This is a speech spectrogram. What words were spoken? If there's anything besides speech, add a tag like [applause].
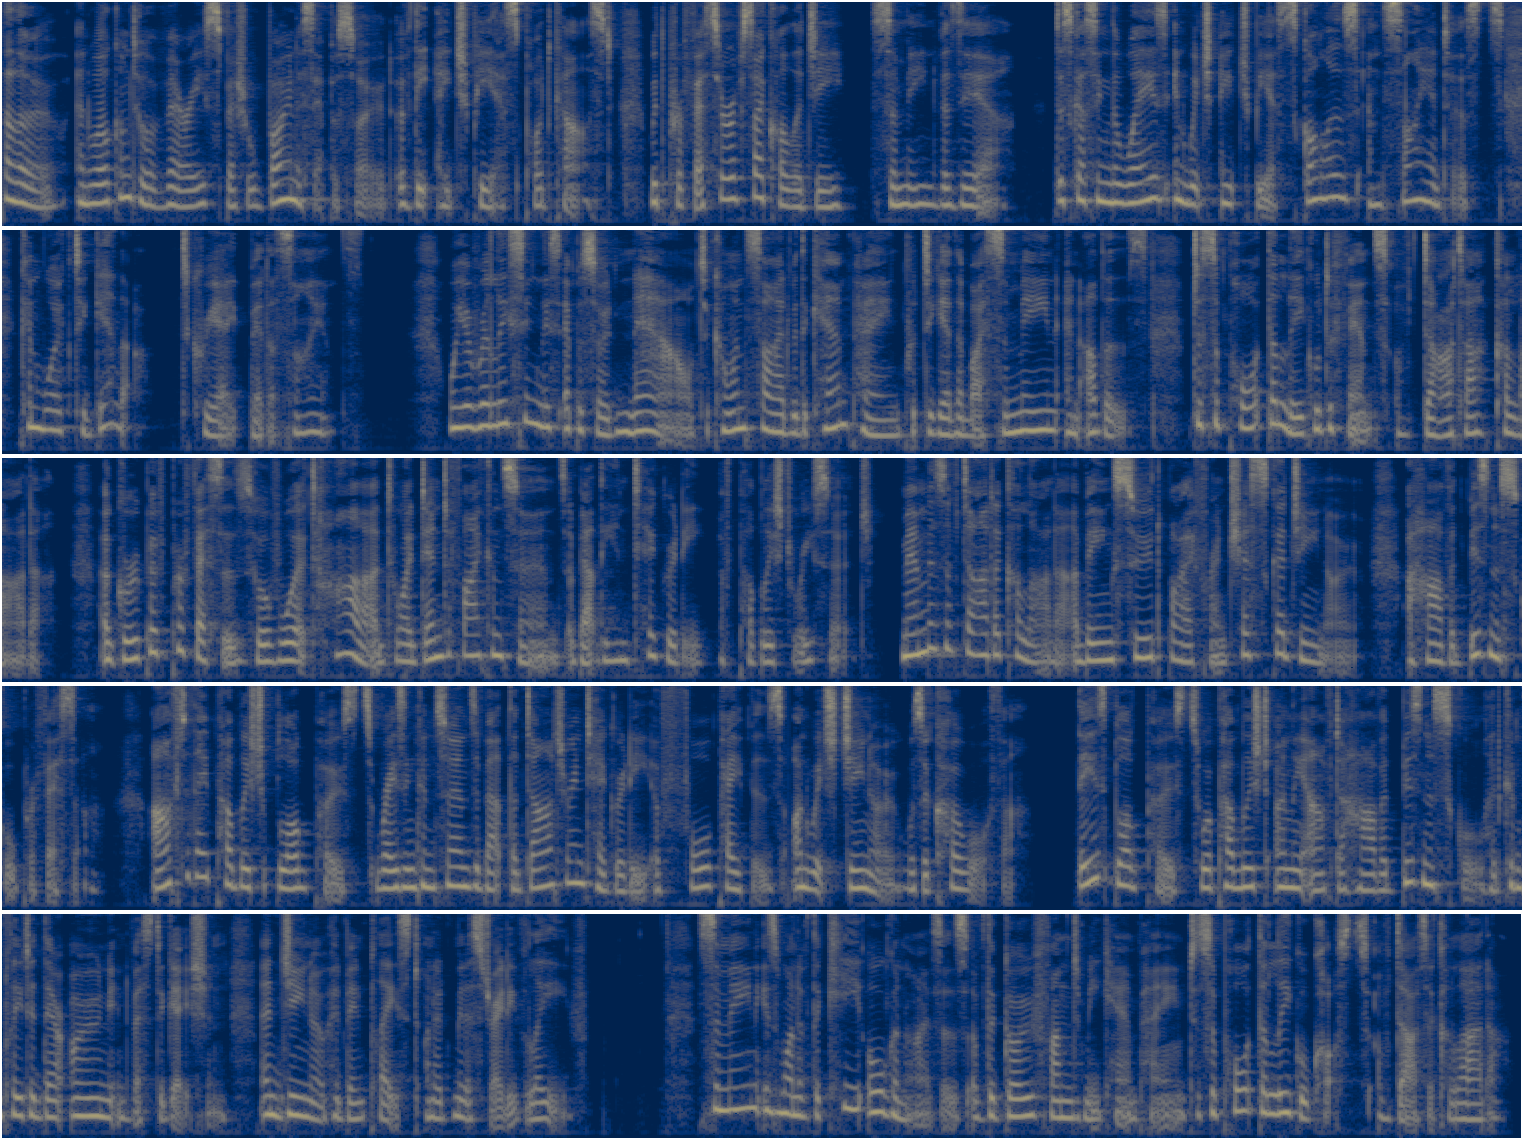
Hello, and welcome to a very special bonus episode of the HPS podcast with Professor of Psychology Simine Vazire, discussing the ways in which HPS scholars and scientists can work together to create better science. We are releasing this episode now to coincide with a campaign put together by Simine and others to support the legal defence of Data Colada, a group of professors who have worked hard to identify concerns about the integrity of published research. Members of Data Colada are being sued by Francesca Gino, a Harvard Business School professor, after they published blog posts raising concerns about the data integrity of four papers on which Gino was a co author. These blog posts were published only after Harvard Business School had completed their own investigation and Gino had been placed on administrative leave. Simine is one of the key organisers of the GoFundMe campaign to support the legal costs of Data Colada.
